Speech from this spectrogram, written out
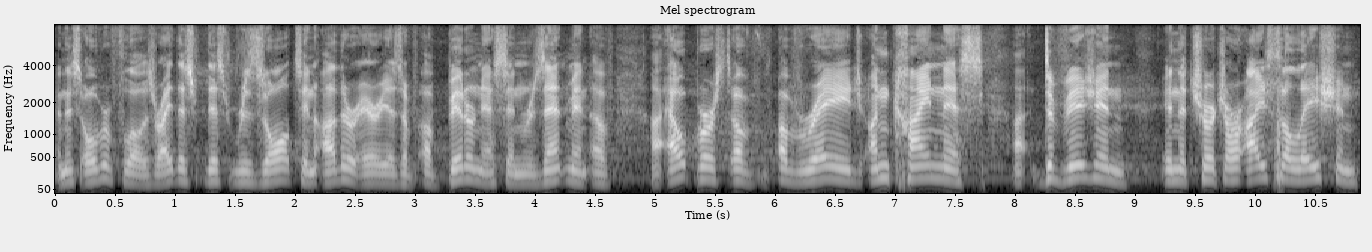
And this overflows, right? This, this results in other areas of, of bitterness and resentment, of uh, outbursts of, of rage, unkindness, uh, division in the church, or isolation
